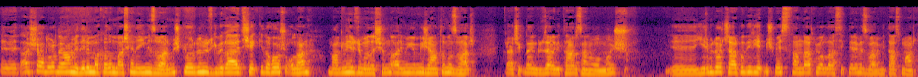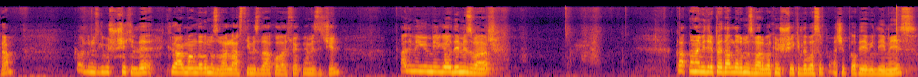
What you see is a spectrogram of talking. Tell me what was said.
Evet aşağı doğru devam edelim bakalım başka neyimiz varmış. Gördüğünüz gibi gayet şekli de hoş olan magnezyum alaşımlı alüminyum bir jantımız var. Gerçekten güzel bir tarzan olmuş. 24x1.75 ee, standart yol lastiklerimiz var Mitas marka. Gördüğünüz gibi şu şekilde QR mandalımız var. Lastiğimizi daha kolay sökmemiz için. Alüminyum bir gövdemiz var. Katlanabilir pedallarımız var. Bakın şu şekilde basıp açıp kapayabildiğimiz.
